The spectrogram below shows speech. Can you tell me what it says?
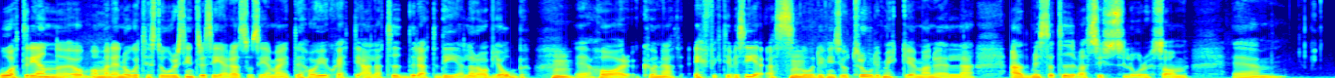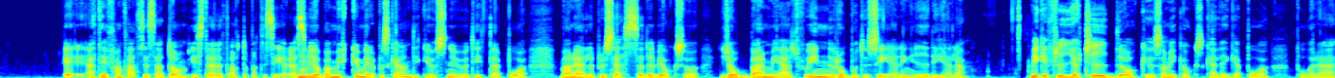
återigen, om man är något historiskt intresserad så ser man att det har ju skett i alla tider att delar av jobb mm. eh, har kunnat effektiviseras. Mm. Och det finns ju otroligt mycket manuella administrativa sysslor som ehm, eh, att det är fantastiskt att de istället automatiseras. Mm. Vi jobbar mycket med det på Scandic just nu och tittar på manuella processer där vi också jobbar med att få in robotisering i det hela. Vilket frigör tid och som vi också kan lägga på, på våra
